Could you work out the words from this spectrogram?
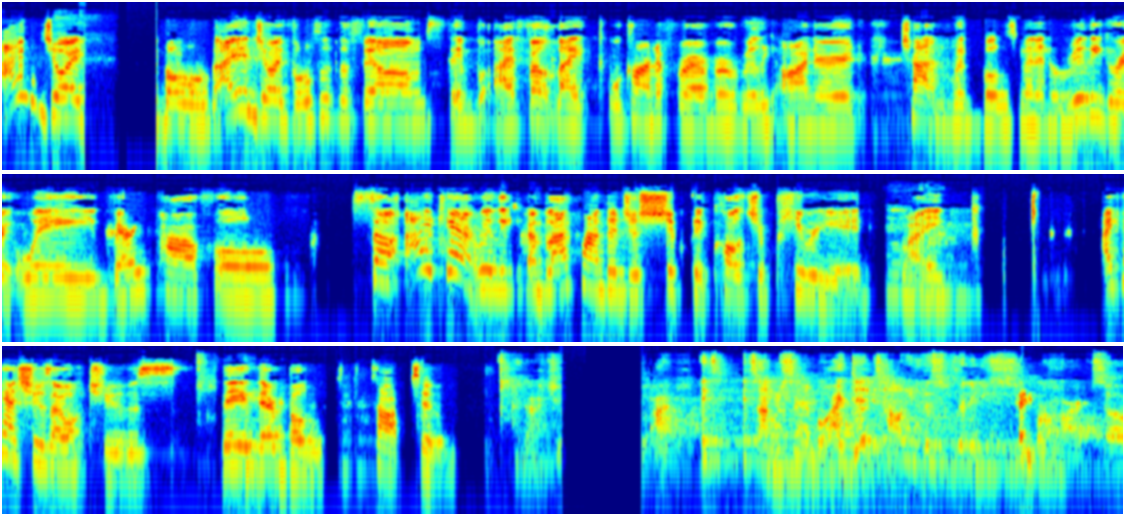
I enjoy both. I enjoyed both of the films. They, I felt like Wakanda Forever really honored Chadwick Boseman in a really great way, very powerful. So I can't really, and Black Panther just shifted culture, period. Mm-hmm. Like, I can't choose, I won't choose. They, they're both top two. I got you. I, it's, it's understandable. I did tell you this was going to be super hard, so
